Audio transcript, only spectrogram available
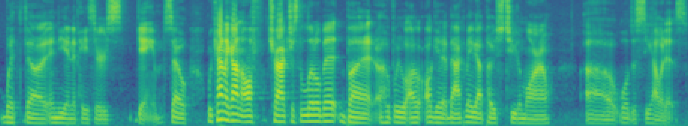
with the Indiana Pacers game. So we kind of gotten off track just a little bit, but hopefully I'll, I'll get it back. Maybe I'll post two tomorrow. Uh, we'll just see how it is.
